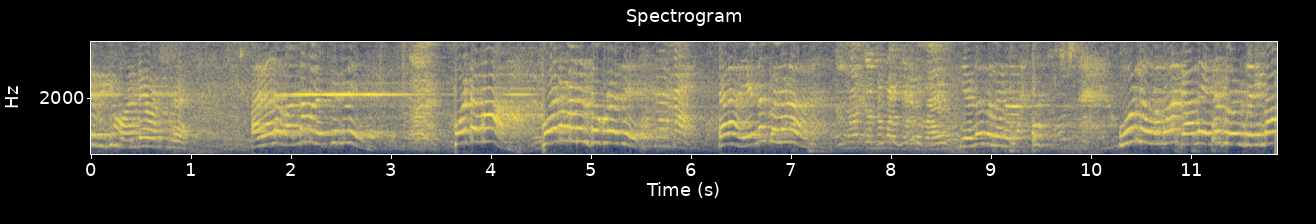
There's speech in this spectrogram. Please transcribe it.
மைக்கிறதுக்கு மண்டே உடச்சுறேன் அதனால வந்தமா வச்சுரு போட்டோமா? போடமான இருக்க கூடாது என்ன சொல்லணும்? என்ன சொல்லணும்? ஊர்ல உள்ளவங்க காலைல என்ன சொல்லணும் தெரியுமா?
